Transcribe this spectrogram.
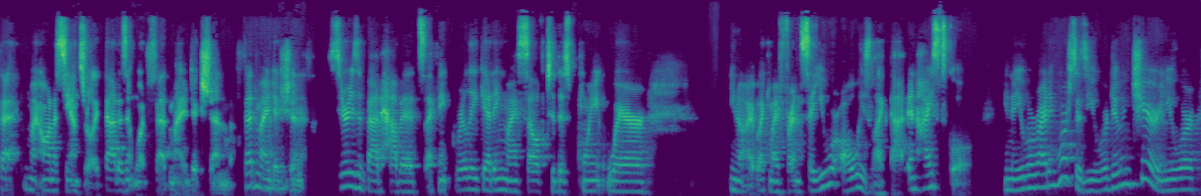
that my honest answer like that isn't what fed my addiction. What fed my mm-hmm. addiction series of bad habits i think really getting myself to this point where you know I, like my friends say you were always like that in high school. You know you were riding horses you were doing cheer you were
